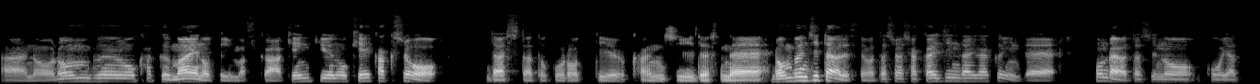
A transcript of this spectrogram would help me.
あの、論文を書く前のといいますか、研究の計画書を出したところっていう感じですね。論文自体はですね、私は社会人大学院で、本来私のこうやっ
